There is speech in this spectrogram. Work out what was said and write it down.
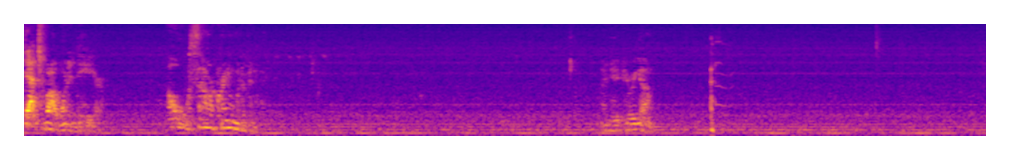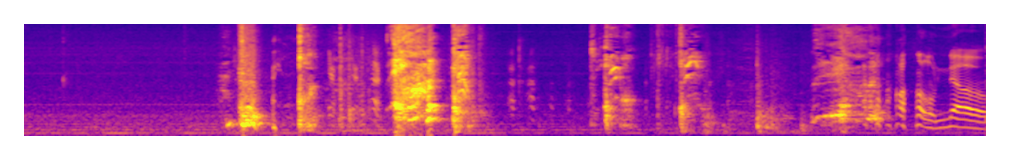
That's what I wanted to hear. Oh, sour cream would have been. And here, here we go. oh no.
